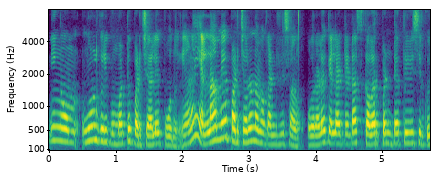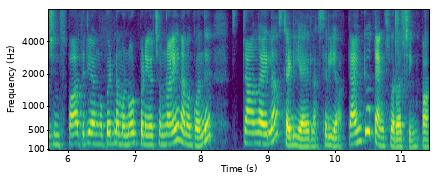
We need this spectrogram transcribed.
நீங்கள் நூல் குறிப்பு மட்டும் படித்தாலே போதும். ஏன்னா எல்லாமே படித்தாலும் நம்ம கன்ஃபியூஸ் ஆகும். ஓரளவுக்கு எல்லா டேட்டாஸ் கவர் பண்ணிட்டு ப்ரீவியஸ் இயர் கொஸ்டின்ஸ் பார்த்துட்டு அங்கே போய்ட்டு நம்ம நோட் பண்ணி வச்சோம்னாலே நமக்கு வந்து ஸ்ட்ராங் ஆகிடலாம் ஸ்டடி ஆகிடலாம் சரியா? தேங்க்யூ தேங்க்ஸ் ஃபார் வாட்சிங்ப்பா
